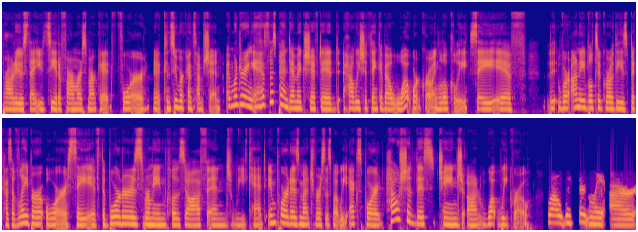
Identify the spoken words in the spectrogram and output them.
produce that you'd see at a farmer's market for uh, consumer consumption. I'm wondering, has this pandemic shifted how we should think about what we're growing locally? Say if we're unable to grow these because of labor, or say if the borders remain closed off and we can't import as much versus what we export, how should this change on what we grow? Well, we certainly are.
